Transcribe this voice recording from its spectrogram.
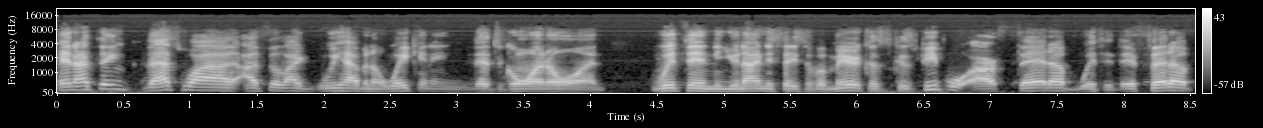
And I think that's why I feel like we have an awakening that's going on within the United States of America because people are fed up with it. They're fed up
